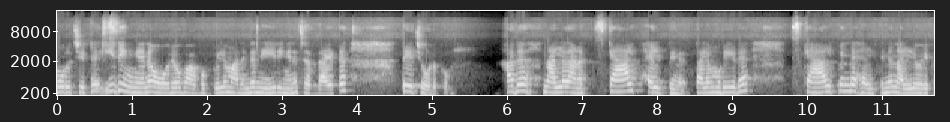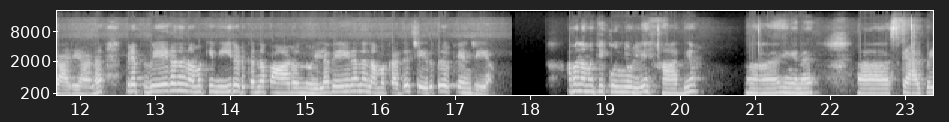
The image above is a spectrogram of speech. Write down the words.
മുറിച്ചിട്ട് ഇതിങ്ങനെ ഓരോ വകുപ്പിലും അതിന്റെ നീരിങ്ങനെ ചെറുതായിട്ട് തേച്ച് കൊടുക്കും. അത് നല്ലതാണ്. സ്കാൽപ്പ് ഹെൽത്തിന് തലമുടിയുടെ സ്കാൽപ്പിന്റെ ഹെൽത്തിന് നല്ലൊരു കാര്യമാണ്. പിന്നെ വേഗം നമുക്ക് ഈ നീരെടുക്കുന്ന പാടൊന്നുമില്ല. വേഗം നമുക്കത് ചെയ്ത് തീർക്കുകയും ചെയ്യാം. അപ്പം നമുക്ക് ഈ കുഞ്ഞുള്ളി ആദ്യം ഇങ്ങനെ സ്കാൽപ്പിൽ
